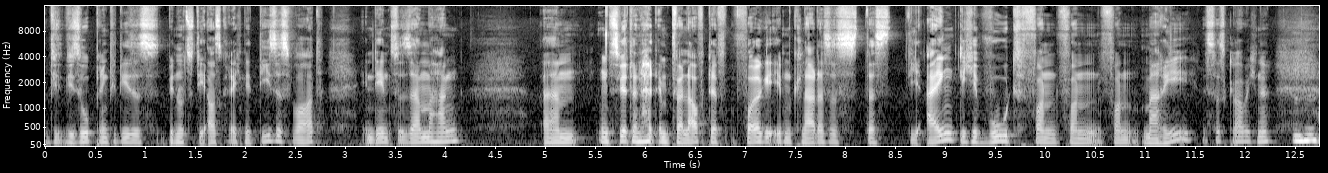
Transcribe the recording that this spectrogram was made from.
wieso bringt ihr dieses, benutzt die ausgerechnet dieses Wort in dem Zusammenhang? Ähm, und es wird dann halt im Verlauf der Folge eben klar, dass es, dass die eigentliche Wut von, von, von Marie, ist das, glaube ich, ne? Mhm.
